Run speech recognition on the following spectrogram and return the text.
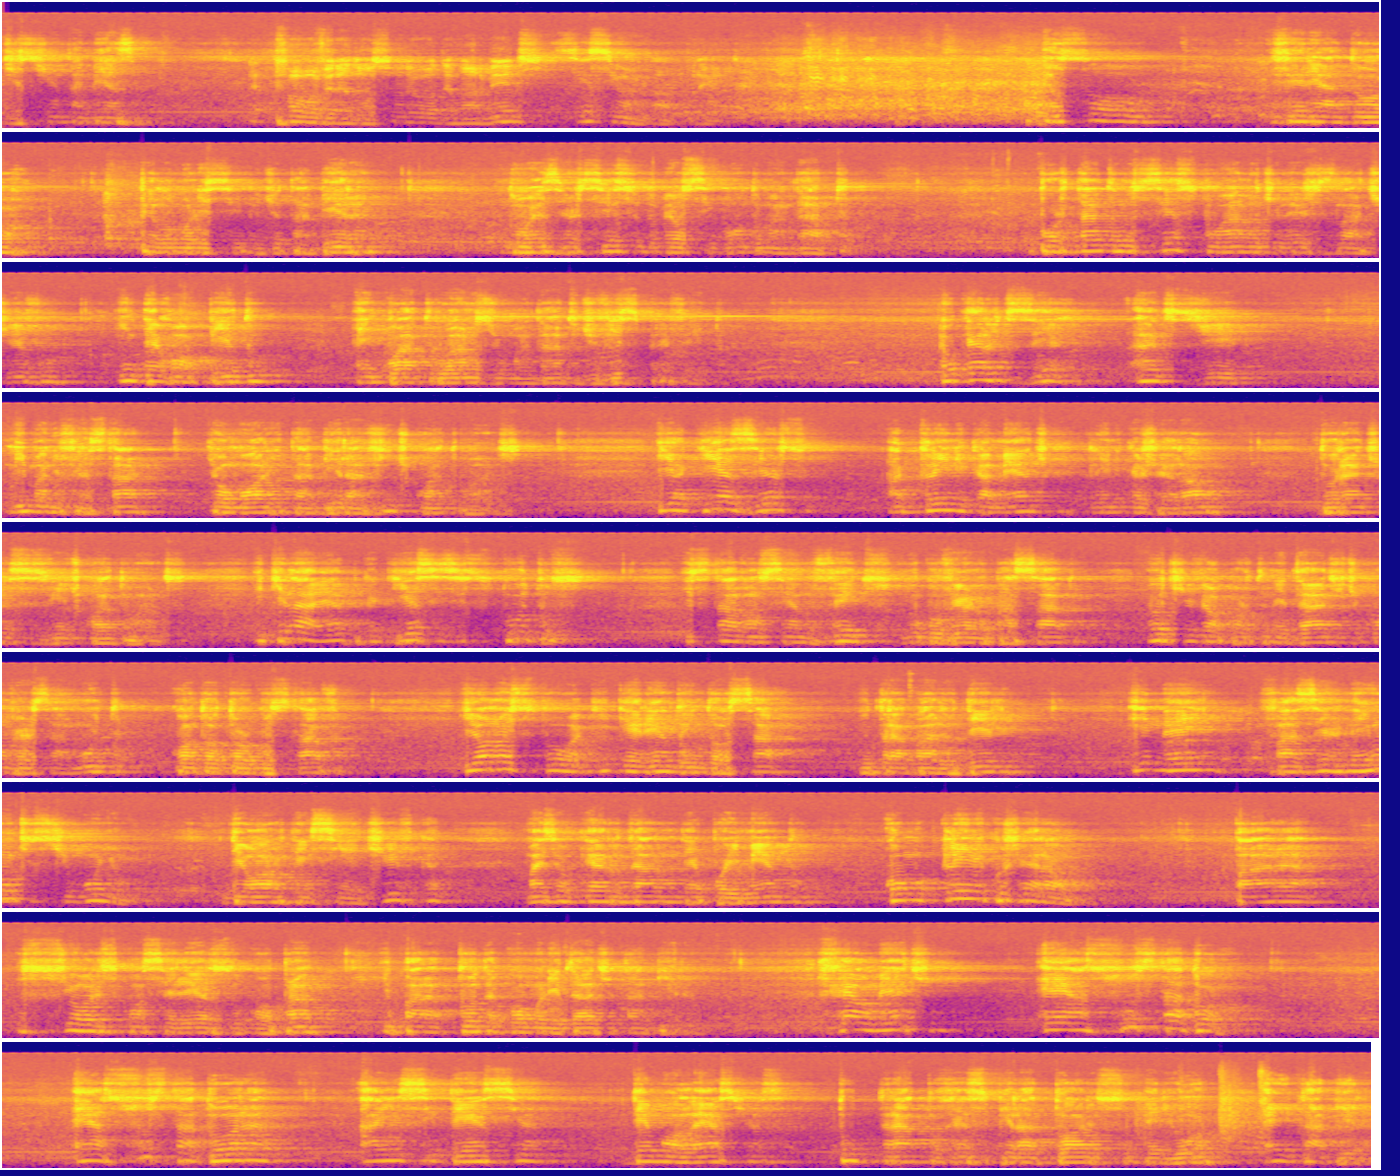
distinta mesa. Por favor, vereador, o senhor é o Ademar Mendes? Sim, senhor. Ah, obrigado. Eu sou vereador pelo município de Itabira no exercício do meu segundo mandato. Portanto, no sexto ano de legislativo, interrompido em quatro anos de um mandato de vice-prefeito. Eu quero dizer, antes de me manifestar, que eu moro em Itabira há 24 anos. E aqui exerço a clínica médica, clínica geral, durante esses 24 anos. E que na época que esses estudos estavam sendo feitos no governo passado, eu tive a oportunidade de conversar muito com o doutor Gustavo. E eu não estou aqui querendo endossar o trabalho dele e nem fazer nenhum testemunho de ordem científica, mas eu quero dar um depoimento como clínico geral para os senhores conselheiros do COPRAN e para toda a comunidade Itabira. Realmente é assustador, é assustadora a incidência de moléstias do trato respiratório superior em Itabira.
